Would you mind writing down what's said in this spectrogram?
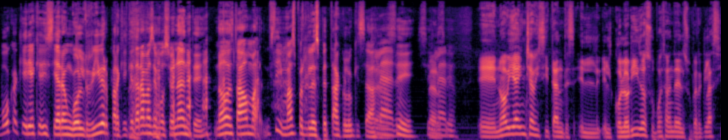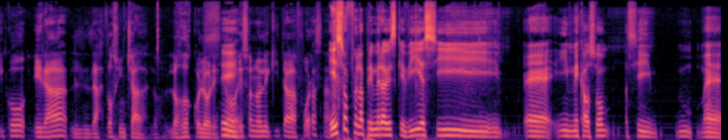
Boca, quería que hiciera un gol River para que quedara más emocionante. No, estaba más, sí, más por el espectáculo quizá. Claro. Sí, sí, Claro. sí. Eh, no había hinchas visitantes. El, el colorido supuestamente del superclásico era las dos hinchadas, los, los dos colores. ¿no? Sí. ¿Eso no le quita fuerza? Eso fue la primera vez que vi así eh, y me causó así eh,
